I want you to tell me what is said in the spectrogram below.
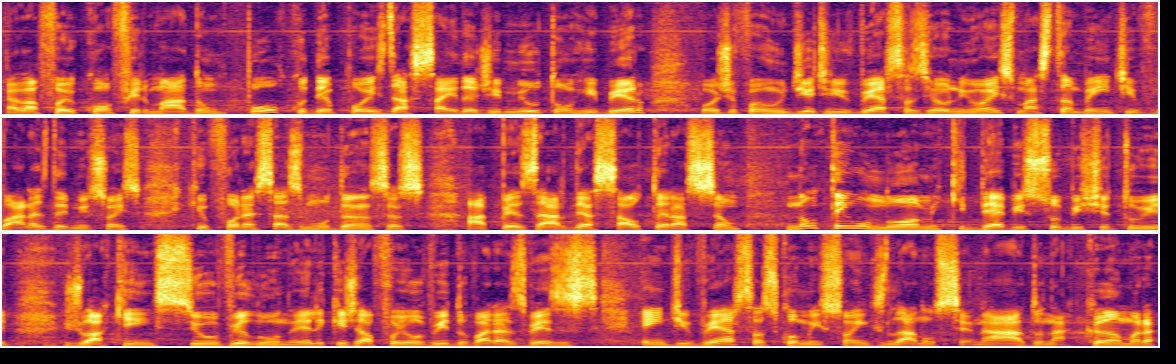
ela foi confirmada um pouco depois da saída de Milton Ribeiro. Hoje foi um dia de diversas reuniões, mas também de várias demissões que foram essas mudanças. Apesar dessa alteração, não tem um nome que deve substituir Joaquim Silvio Luna. Ele que já foi ouvido várias vezes em diversas comissões lá no Senado, na Câmara,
